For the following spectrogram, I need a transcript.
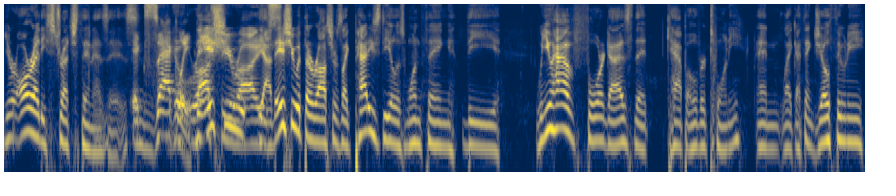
You're already stretched thin as is. Exactly. Go the Rashee issue, Rice. yeah, the issue with their roster is like Patty's deal is one thing. The when you have four guys that cap over twenty, and like I think Joe Thuney,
